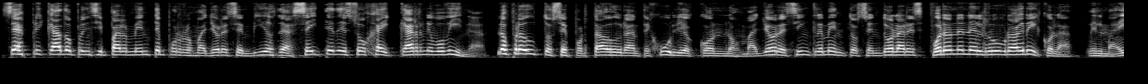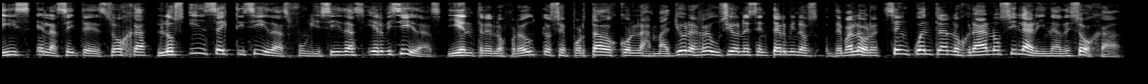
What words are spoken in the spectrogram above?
se ha explicado principalmente por los mayores envíos de aceite de soja y carne bovina. Los productos exportados durante julio con los mayores incrementos en dólares fueron en el rubro agrícola, el maíz, el aceite de soja, los insecticidas, fungicidas y herbicidas. Y entre los productos exportados con las mayores reducciones en términos de valor se encuentran los granos y la harina de soja.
